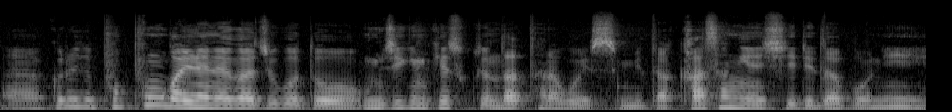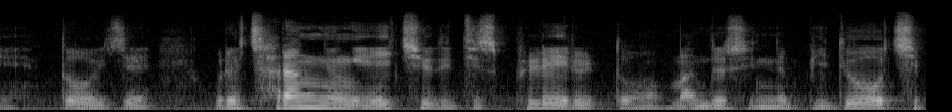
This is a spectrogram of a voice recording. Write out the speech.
아, 그리고 부품 관련해 가지고도 움직임 계속 좀 나타나고 있습니다. 가상현실이다 보니 또 이제 우리 차량용 HUD 디스플레이를 또 만들 수 있는 비디오 칩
